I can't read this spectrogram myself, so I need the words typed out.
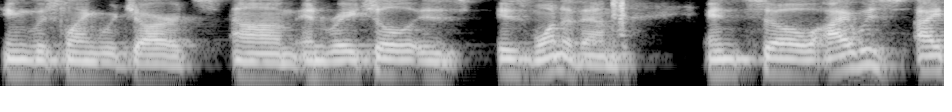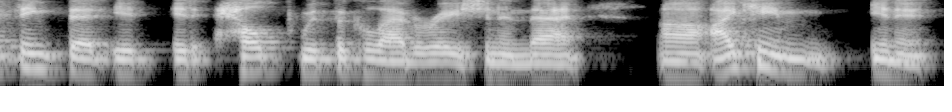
english language arts um, and rachel is is one of them. And so i was i think that it it helped with the collaboration and that uh, i came in it,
